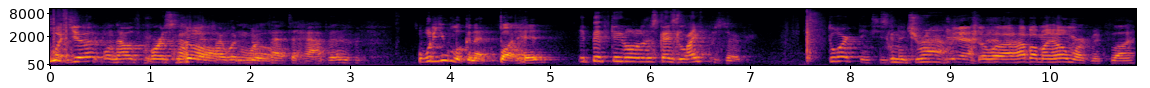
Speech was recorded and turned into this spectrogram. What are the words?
Would you? Well, now, of course not, No, Biff. I wouldn't no. want that to happen. So what are you looking at, butthead? Hey, Biff, get hold of this guy's life preserver. Dork thinks he's gonna drown. Yeah. So uh, how about my homework, McFly?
